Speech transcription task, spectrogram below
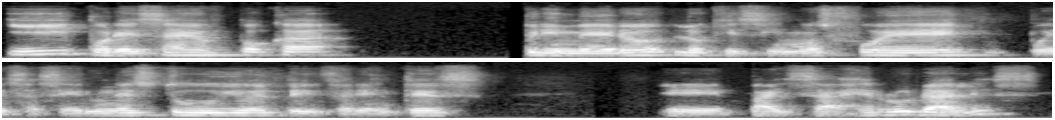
y por esa época primero lo que hicimos fue pues hacer un estudio de diferentes eh, paisajes rurales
